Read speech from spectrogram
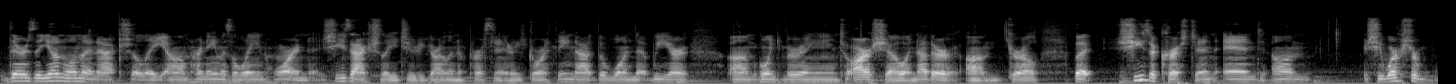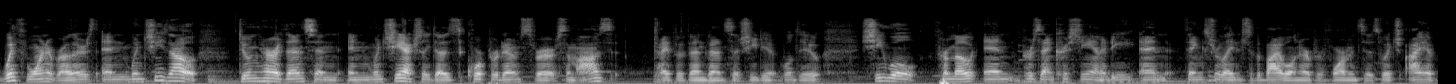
there's a young woman actually. Um, her name is Elaine Horn. She's actually Judy Garland impersonator as Dorothy, not the one that we are um, going to be bringing into our show. Another um, girl, but she's a Christian and um, she works for, with Warner Brothers. And when she's out doing her events and, and when she actually does corporate events for some Oz type of events that she do, will do, she will promote and present Christianity and things related to the Bible in her performances, which I have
